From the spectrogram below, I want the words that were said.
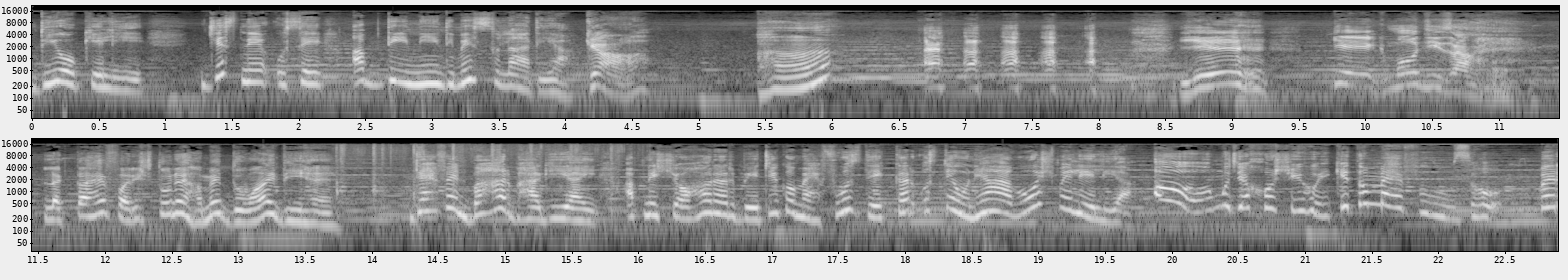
दियो के लिए जिसने उसे अबदी नींद में सुला दिया। क्या? हाँ? ये ये एक मोजिजा है। लगता है फरिश्तों ने हमें दुआएँ दी हैं। डेफिन बाहर भागी आई। अपने शौहर और बेटे को महफूज देखकर उसने उन्हें आगोश में ले लिया। ओ, मुझे खुशी हुई कि तुम महफूज हो। पर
